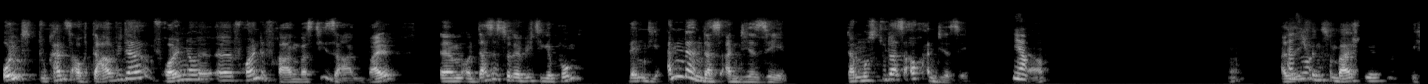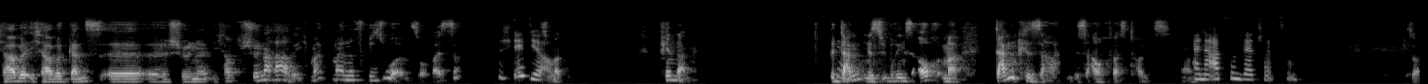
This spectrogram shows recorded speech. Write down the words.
und du kannst auch da wieder Freunde, äh, Freunde fragen, was die sagen, weil, ähm, und das ist so der wichtige Punkt, wenn die anderen das an dir sehen, dann musst du das auch an dir sehen. Ja. Ja. Also, Also- ich finde zum Beispiel, ich habe, ich habe ganz äh, äh, schöne, ich habe schöne Haare. Ich mag meine Frisur und so, weißt du? Das steht dir auch. Vielen Dank. Bedanken ist übrigens auch immer, Danke sagen ist auch was Tolles. Ja. Eine Art von Wertschätzung. So.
